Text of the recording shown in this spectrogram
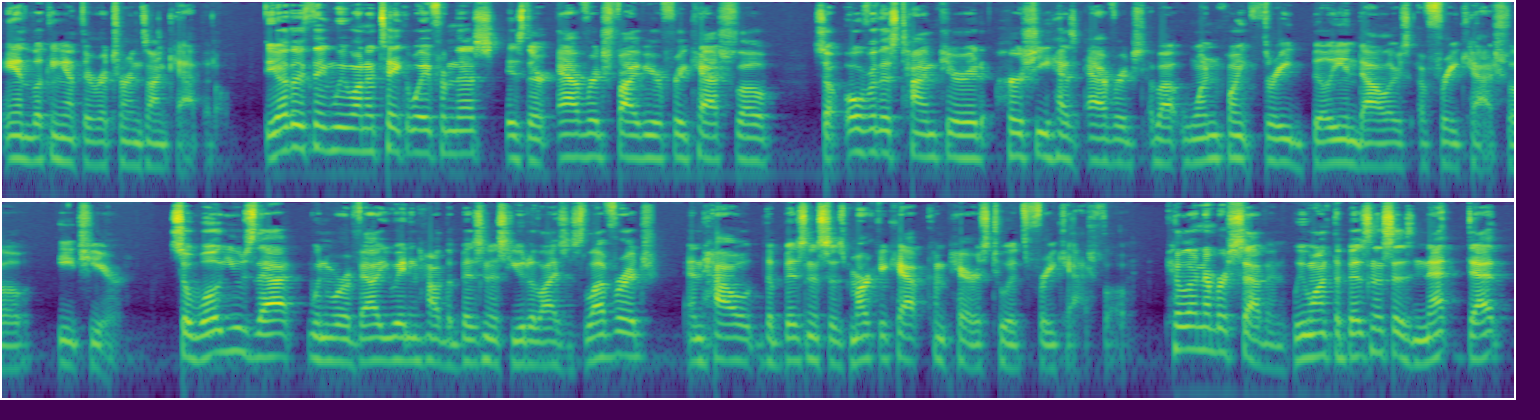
and looking at their returns on capital. The other thing we want to take away from this is their average five year free cash flow. So, over this time period, Hershey has averaged about $1.3 billion of free cash flow each year. So, we'll use that when we're evaluating how the business utilizes leverage and how the business's market cap compares to its free cash flow. Pillar number seven we want the business's net debt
